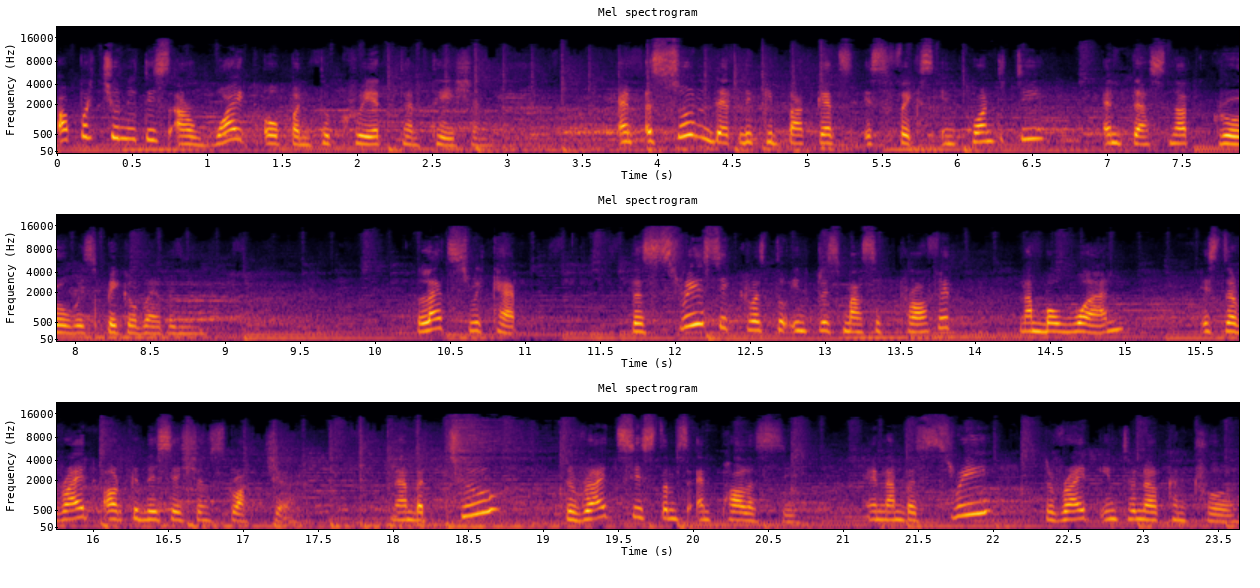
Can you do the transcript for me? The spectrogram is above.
Opportunities are wide open to create temptation and assume that leaky buckets is fixed in quantity and does not grow with bigger revenue. Let's recap. The three secrets to increase massive profit. Number one is the right organization structure. Number two, the right systems and policy. And number three, the right internal control.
